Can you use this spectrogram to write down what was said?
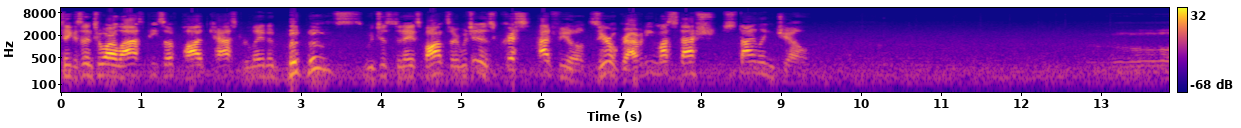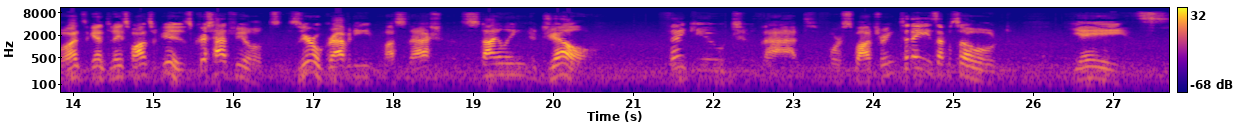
take us into our last piece of podcast related news, which is today's sponsor, which is Chris Hadfield Zero Gravity Mustache Styling Gel. Once again, today's sponsor is Chris Hadfield's Zero Gravity Mustache Styling Gel. Thank you to that for sponsoring today's episode. Yays.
